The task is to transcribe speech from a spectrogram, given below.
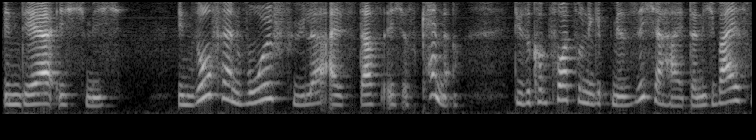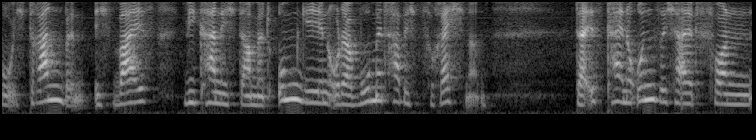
in der ich mich insofern wohlfühle, als dass ich es kenne. Diese Komfortzone gibt mir Sicherheit, denn ich weiß, wo ich dran bin. Ich weiß, wie kann ich damit umgehen oder womit habe ich zu rechnen. Da ist keine Unsicherheit von,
